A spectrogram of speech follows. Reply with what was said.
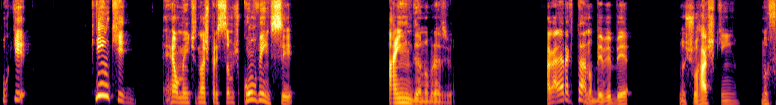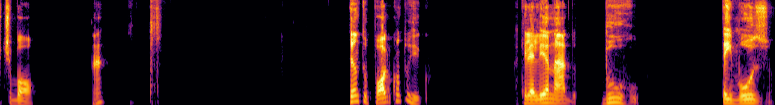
Porque quem que realmente nós precisamos convencer ainda no Brasil? A galera que está no BBB, no churrasquinho, no futebol, né? Tanto o pobre quanto o rico. Aquele alienado, burro, teimoso,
